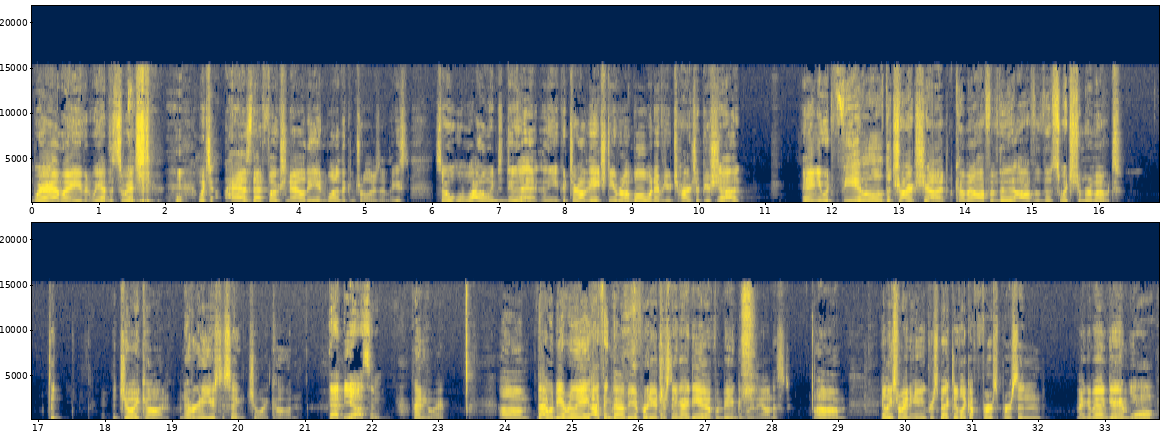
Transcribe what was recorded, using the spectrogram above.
Where am I even? We have the Switch, which has that functionality in one of the controllers at least. So why don't we just do that? And you could turn on the HD Rumble whenever you charge up your shot, and then you would feel the charge shot coming off of the off of the Switch remote. The the Joy-Con. I'm never gonna used to saying Joy-Con. That'd be awesome. Anyway, um, that would be a really, I think that would be a pretty interesting idea, if I'm being completely honest. Um, at least from an aiming perspective, like a first person Mega Man game. Yeah.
